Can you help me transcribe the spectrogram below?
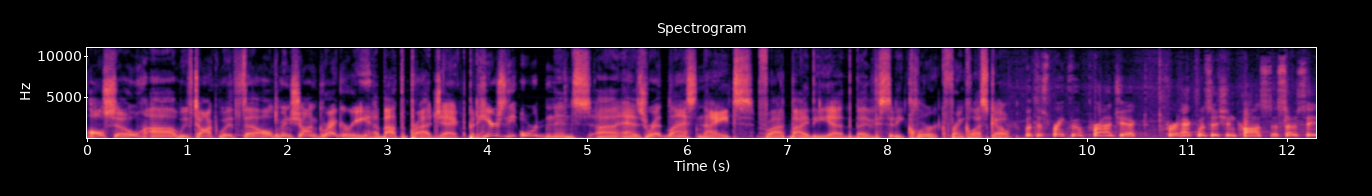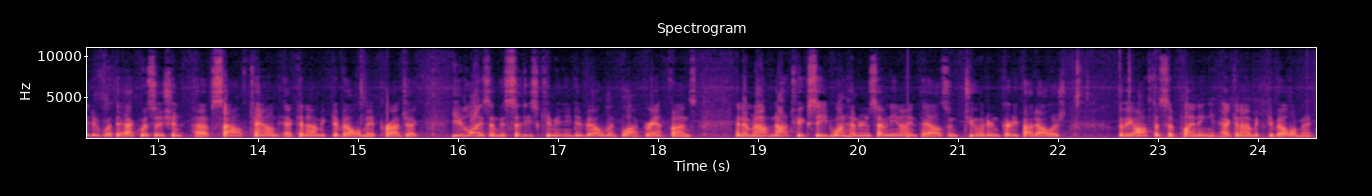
Also, uh, we've talked with uh, Alderman Sean Gregory about the project. But here's the ordinance uh, as read last night by the uh, by the city clerk Frank Lesko. With the Springfield project for acquisition costs associated with the acquisition of Southtown Economic Development Project, utilizing the city's community development block grant funds, an amount not to exceed $179,235 for the Office of Planning and Economic Development.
